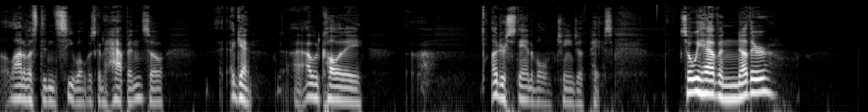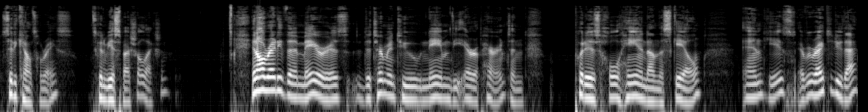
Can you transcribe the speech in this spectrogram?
a lot of us didn't see what was going to happen. So, again, I would call it a uh, understandable change of pace. So we have another city council race. It's going to be a special election. And already the mayor is determined to name the heir apparent and put his whole hand on the scale, and he has every right to do that.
